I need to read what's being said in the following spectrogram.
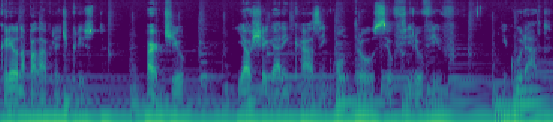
creu na palavra de Cristo, partiu e, ao chegar em casa, encontrou o seu filho vivo e curado.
